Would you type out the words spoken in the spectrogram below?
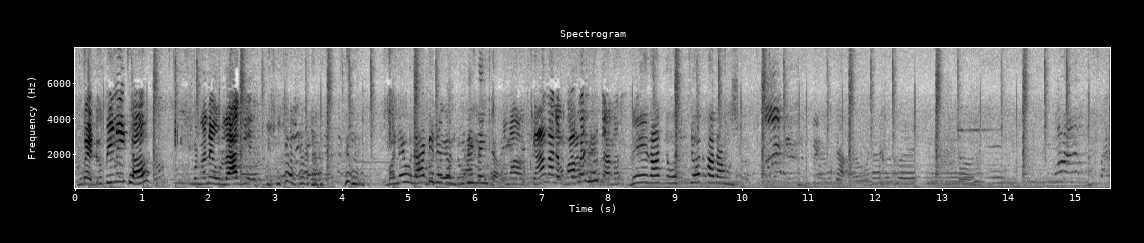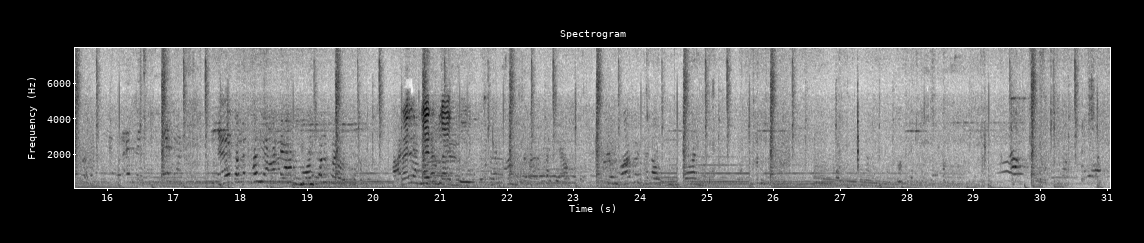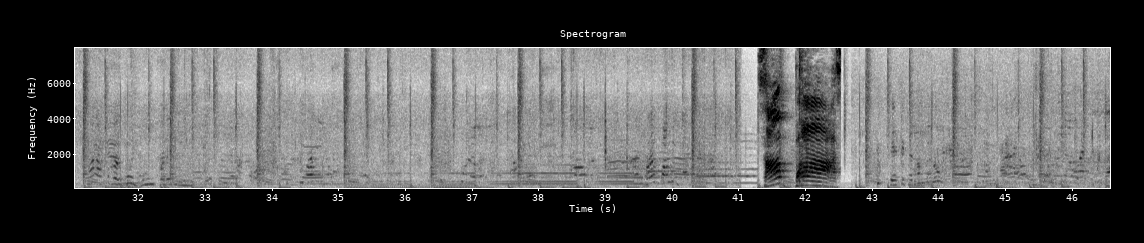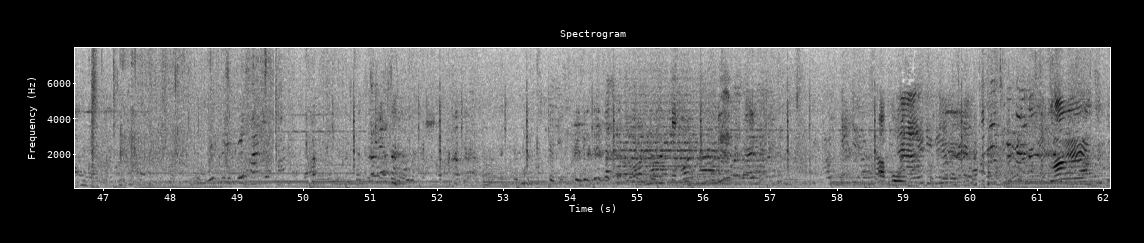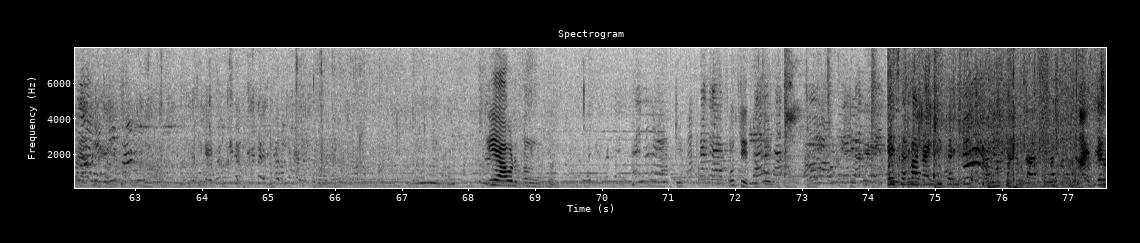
હું કઈ ડૂબી નહીં જાઉં પણ મને એવું લાગે. મને એવું લાગે છે પણ ડૂબી નહીં જાવ ના, ક્યાં મારા ખબર શું જાનો બે રાત ચોથા રાઉન્ડ કયું કયું લાગ્યું એ આવડતું નથી ઊંચી ઊંચી આજે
